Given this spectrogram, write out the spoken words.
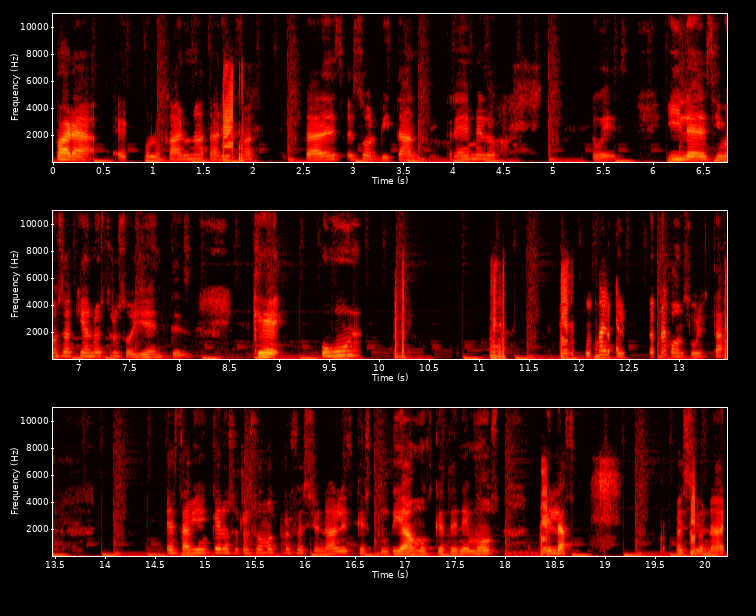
para eh, colocar una tarifa es exorbitante, créemelo, lo es. Y le decimos aquí a nuestros oyentes que un, una consulta está bien que nosotros somos profesionales, que estudiamos, que tenemos la profesional.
